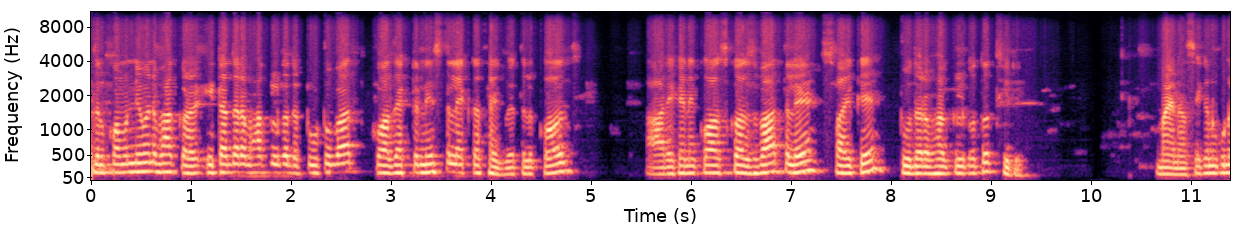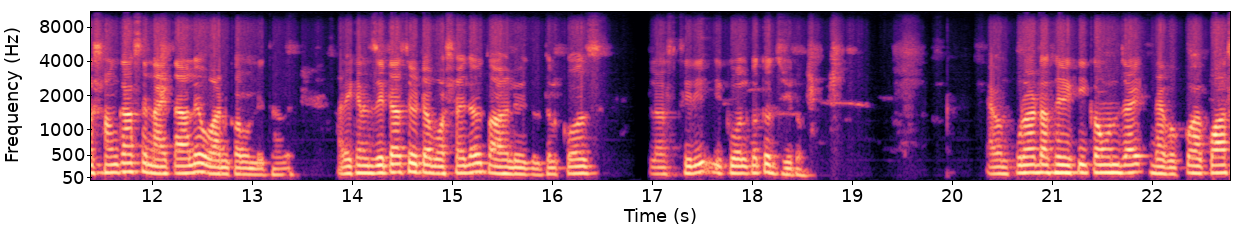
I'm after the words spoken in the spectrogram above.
তাহলে কমন নিয়ে মানে ভাগ করার, এটা দ্বারা ভাগ করলে কত? টু টু বাদ কজ একটা নিস, তাহলে একটা থাকবে। তাহলে কজ আর এখানে কস কস বাদ, তাহলে ছয়কে টু দ্বারা ভাগ করলে কত? থ্রি মাইনাস এখানে কোনো সংখ্যা আছে? নাই, তাহলে ওয়ান কমন নিতে হবে। আর এখানে যেটা আছে ওটা বসাই দাও, তাহলে হয়ে যাবে। তাহলে কস প্লাস থ্রি ইকুয়াল কত? জিরো এখন পুরাটা থেকে কি কমন যায়? দেখো কস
